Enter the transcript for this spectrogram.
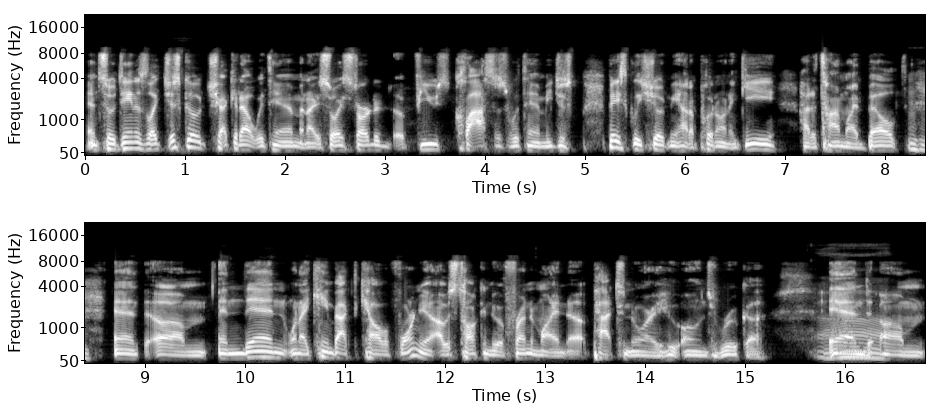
And so Dana's like, just go check it out with him. And I so I started a few classes with him. He just basically showed me how to put on a gi, how to tie my belt. Mhm. And um and then when I came back to California, I was talking to a friend of mine, uh, Pat Tenore, who owns RVCA. And Ah, um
